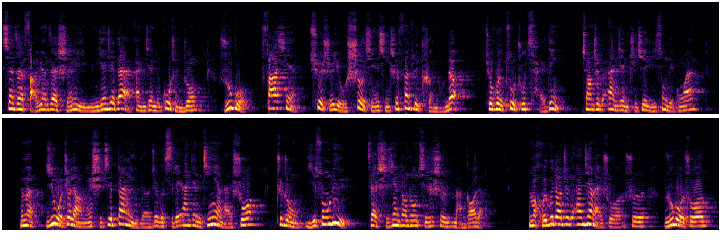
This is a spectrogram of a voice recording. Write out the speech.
现在法院在审理民间借贷案件的过程中，如果发现确实有涉嫌刑事犯罪可能的，就会作出裁定，将这个案件直接移送给公安。那么，以我这两年实际办理的这个此类案件的经验来说，这种移送率在实践当中其实是蛮高的。那么，回归到这个案件来说，是如果说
